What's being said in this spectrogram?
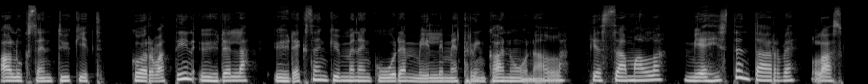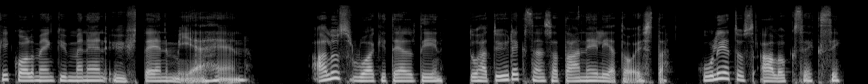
aluksen tykit korvattiin yhdellä 96 mm kanuunalla ja samalla miehisten tarve laski 31 mieheen. Alus luokiteltiin 1914 kuljetusalukseksi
